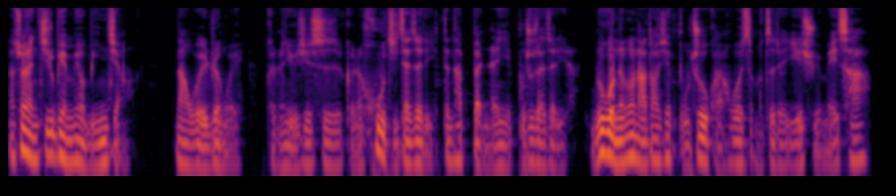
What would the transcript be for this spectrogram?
那虽然纪录片没有明讲，那我也认为可能有些是可能户籍在这里，但他本人也不住在这里了。如果能够拿到一些补助款或者什么之类，也许没差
